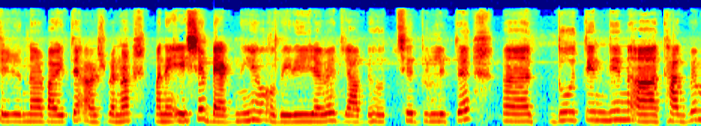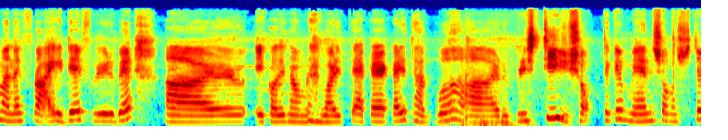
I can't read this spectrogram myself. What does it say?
সেই জন্য আর বাড়িতে আসবে না। মানে এসে ব্যাগ নিয়ে ও বেরিয়ে যাবে যাবে হচ্ছে দিল্লিতে। দু তিন দিন থাকবে মানে ফ্রাইডে ফিরবে। আর এই কদিন আমরা বাড়িতে একা একাই থাকব। আর বৃষ্টি সব থেকে মেন সমস্যা হচ্ছে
